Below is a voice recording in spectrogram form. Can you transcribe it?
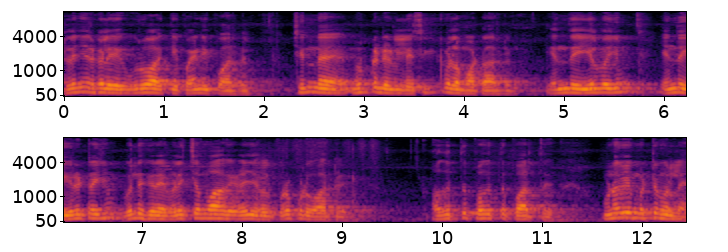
இளைஞர்களே உருவாக்கி பயணிப்பார்கள். சின்ன நுட்கண்டுகளிலே சிக்கிக்கொள்ள மாட்டார்கள். எந்த இயல்பையும் எந்த இருட்டையும் வெல்லுகிற வெளிச்சமாக இளைஞர்கள் புறப்படுவார்கள். பகுத்து பகுத்து பார்த்து உணவை மட்டுமல்ல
